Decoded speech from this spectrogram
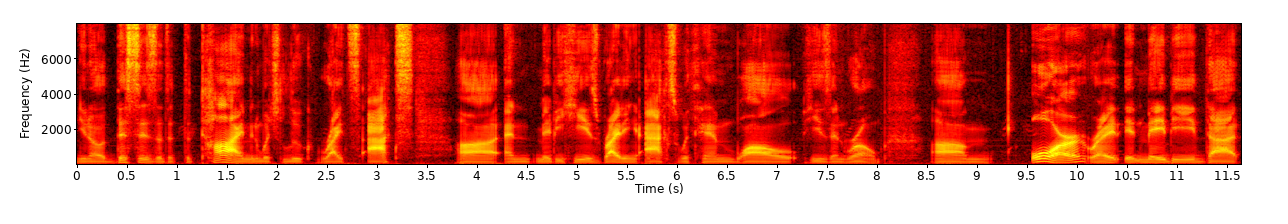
you know this is the, the time in which Luke writes Acts uh, and maybe he is writing acts with him while he's in Rome. Um, or, right, it may be that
